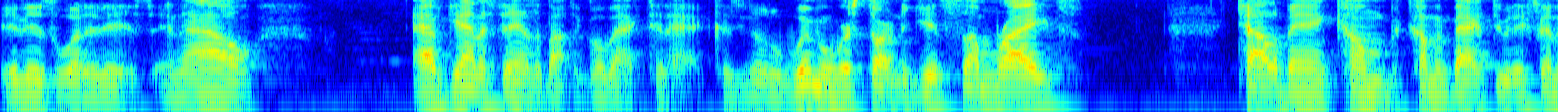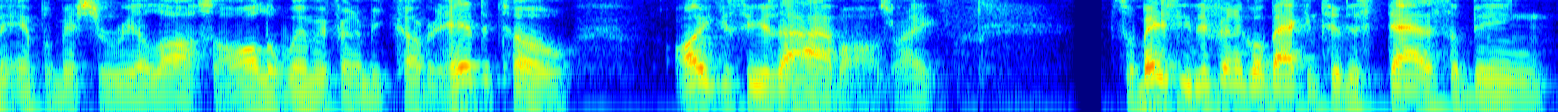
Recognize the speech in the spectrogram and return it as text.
it is what it is. And now Afghanistan is about to go back to that because you know the women were starting to get some rights. Taliban come coming back through. They finna implement Sharia law, so all the women finna be covered head to toe. All you can see is their eyeballs, right? So basically, they're finna go back into the status of being,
